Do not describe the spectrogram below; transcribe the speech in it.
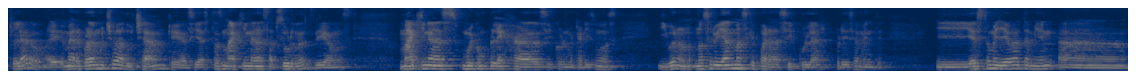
Claro, eh, me recuerda mucho a Duchamp que hacía estas máquinas absurdas, digamos, máquinas muy complejas y con mecanismos, y bueno, no, servían más que para circular, precisamente. Y esto me lleva también a,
